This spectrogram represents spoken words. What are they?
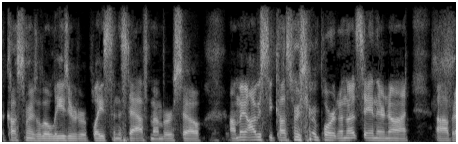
a customer is a little easier to replace than a staff member. So, I mean, obviously, customers are important. I'm not saying they're not, uh, but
